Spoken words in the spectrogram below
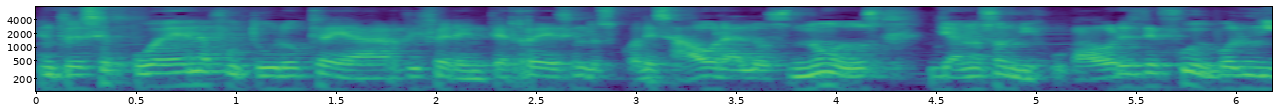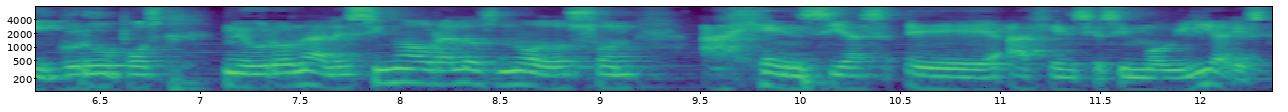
Entonces se pueden a futuro crear diferentes redes en las cuales ahora los nodos ya no son ni jugadores de fútbol ni grupos neuronales, sino ahora los nodos son agencias, eh, agencias inmobiliarias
